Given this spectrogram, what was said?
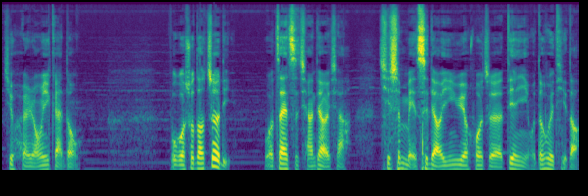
就很容易感动。不过说到这里，我再次强调一下，其实每次聊音乐或者电影，我都会提到，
